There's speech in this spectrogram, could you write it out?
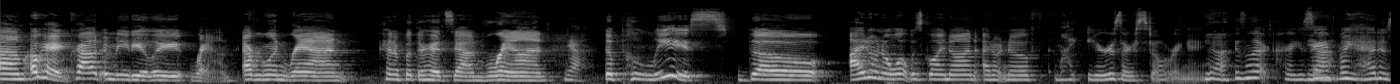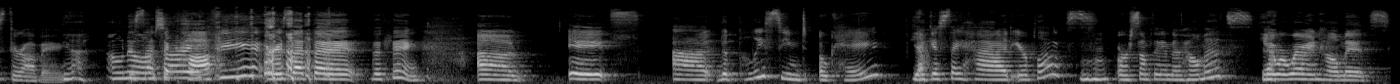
Um, okay, crowd immediately ran. Everyone ran, kind of put their heads down, ran. Yeah. The police, though, I don't know what was going on. I don't know if my ears are still ringing. Yeah. Isn't that crazy? Yeah. My head is throbbing. Yeah. Oh no, is that I'm sorry. the coffee or is that the the thing? Um, it's uh, the police seemed okay. Yeah. I guess they had earplugs or something in their helmets. Yeah. They were wearing helmets.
